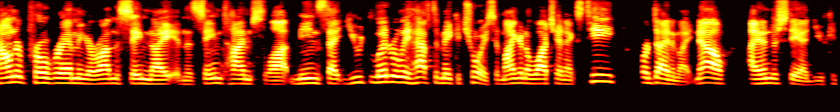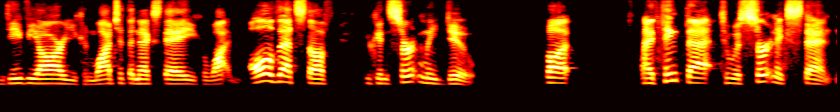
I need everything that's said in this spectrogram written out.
counter programming or on the same night in the same time slot means that you literally have to make a choice. Am I going to watch NXT or Dynamite? Now, I understand you can DVR, you can watch it the next day, you can watch all of that stuff. You can certainly do. But I think that to a certain extent,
